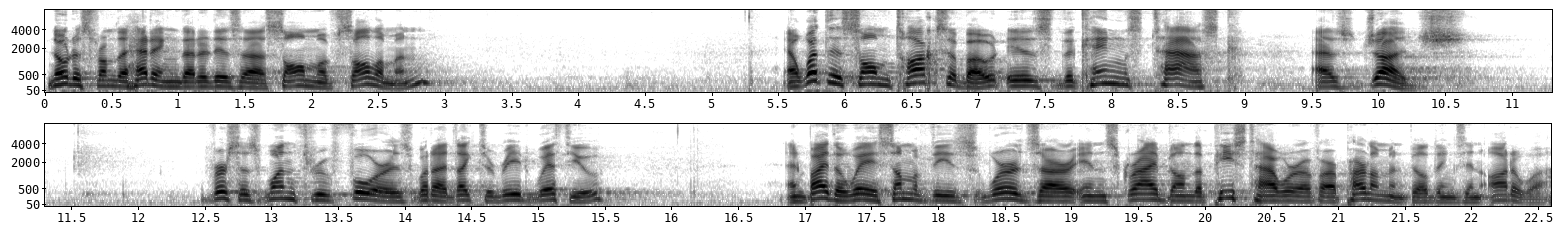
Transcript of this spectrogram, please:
Notice from the heading that it is a Psalm of Solomon. And what this psalm talks about is the king's task as judge verses 1 through 4 is what I'd like to read with you. And by the way, some of these words are inscribed on the Peace Tower of our Parliament buildings in Ottawa.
